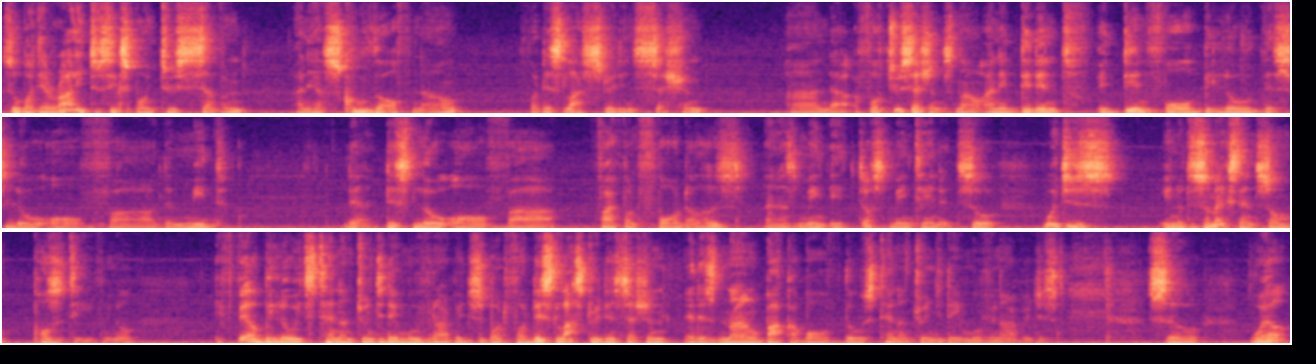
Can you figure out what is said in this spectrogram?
so, but they rallied to 6.27 and it has cooled off now for this last trading session and uh, for two sessions now and it didn't it didn't fall below this low of uh, the mid yeah, this low of uh, 5.4 dollars and has made it just maintained it. So which is you know to some extent some positive you know. It fell below its 10 and 20 day moving averages but for this last trading session it is now back above those 10 and 20 day moving averages. So well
